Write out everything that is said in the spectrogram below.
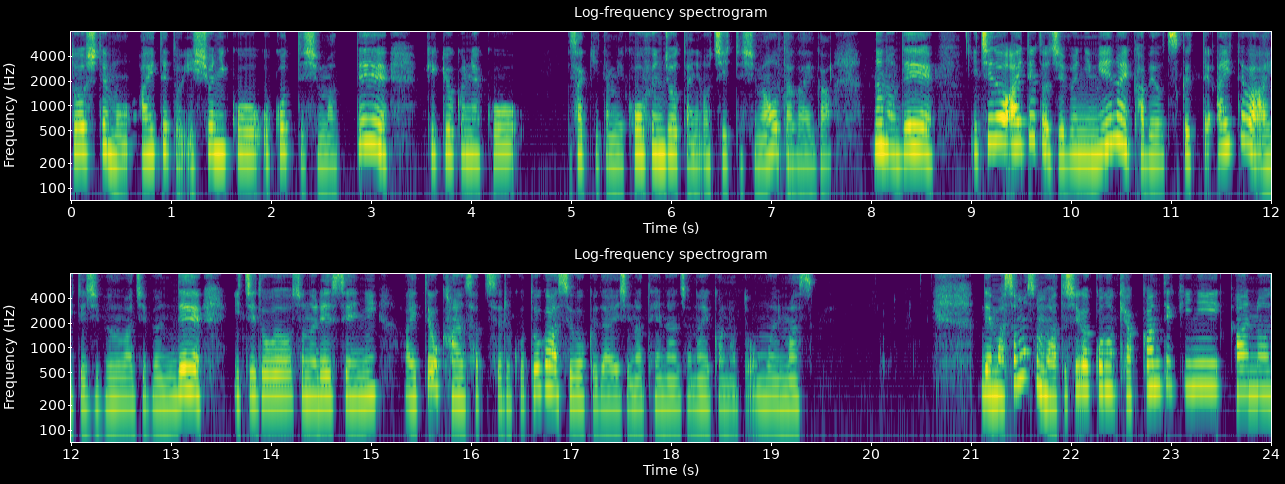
どうしても相手と一緒にこう怒ってしまって結局ねこうさっき言ったように興奮状態に陥ってしまうお互いが。なので、一度相手と自分に見えない壁を作って、相手は相手、自分は自分で、一度その冷静に相手を観察することがすごく大事な点なんじゃないかなと思います。で、まあそもそも私がこの客観的にあの思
